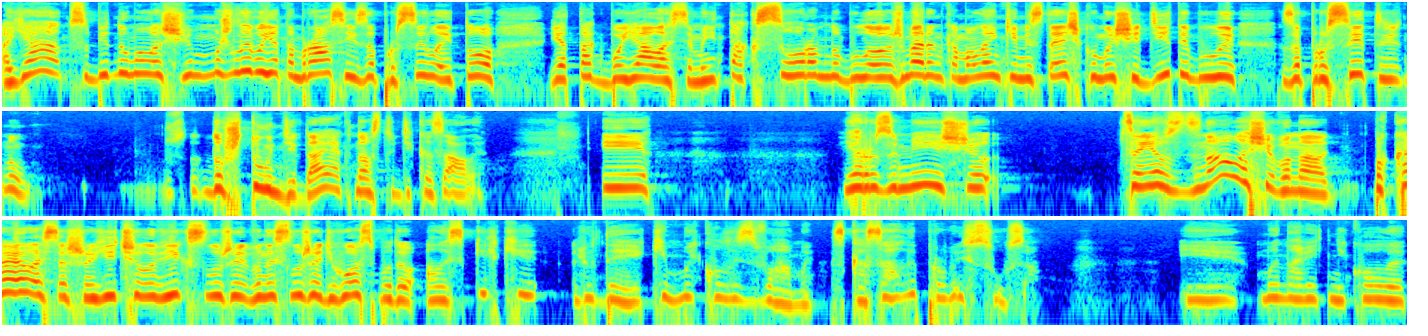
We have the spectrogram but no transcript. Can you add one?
А я собі думала, що можливо я там раз її запросила, і то я так боялася, мені так соромно було. Жмеренка маленьке містечко, ми ще діти були запросити ну, до штундів, да, як нас тоді казали. І я розумію, що це я знала, що вона покаялася, що її чоловік служить, вони служать Господу. Але скільки людей, які ми колись з вами сказали про Ісуса, і ми навіть ніколи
